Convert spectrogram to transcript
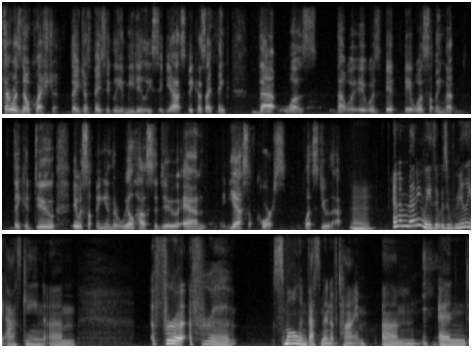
There was no question. They just basically immediately said yes because I think that was that it was it it was something that they could do. It was something in their wheelhouse to do, and yes, of course, let's do that. Mm. And in many ways, it was really asking um, for a for a small investment of time, um, and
